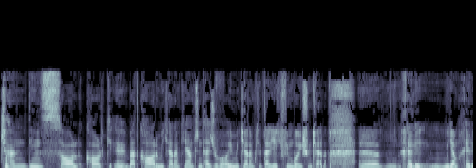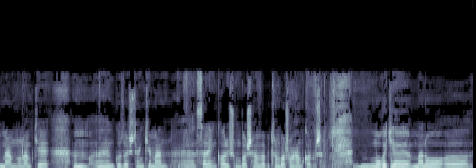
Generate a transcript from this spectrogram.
چندین سال کار بعد کار می‌کردم که همچین تجربه هایی می‌کردم که در یک فیلم با ایشون کردم. خیلی میگم خیلی ممنونم که گذاشتن که من سر این کارشون باشم و بتونم باشون همکار باشم. موقعی که منو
